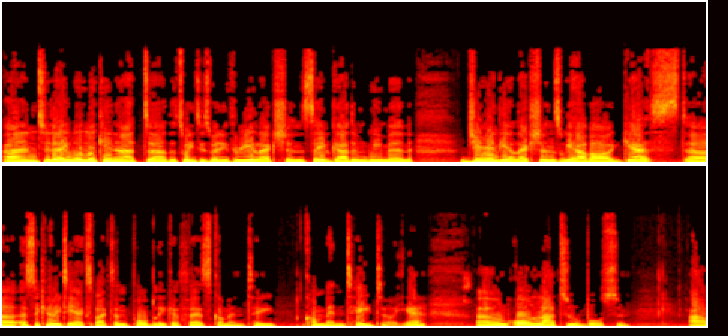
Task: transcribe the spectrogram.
And today we're looking at uh, the 2023 elections, safeguarding women during the elections. We have our guest, uh, a security expert and public affairs commentate, commentator, yeah, um, Olatunbosun. Uh,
